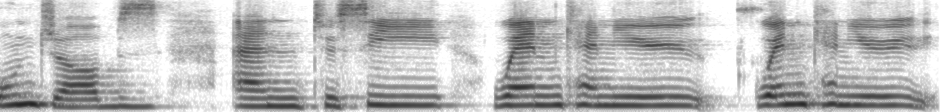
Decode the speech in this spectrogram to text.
own jobs and to see when can you when can you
